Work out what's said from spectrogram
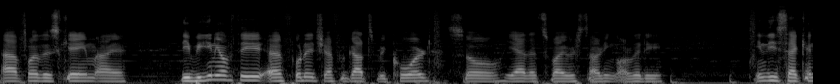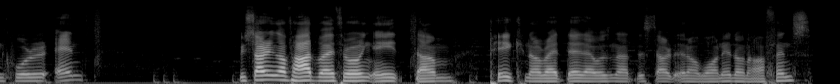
uh, for this game, I the beginning of the uh, footage I forgot to record. So yeah, that's why we're starting already in the second quarter and we're starting off hot by throwing a dumb pick. Now, right there, that was not the start that I wanted on offense.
